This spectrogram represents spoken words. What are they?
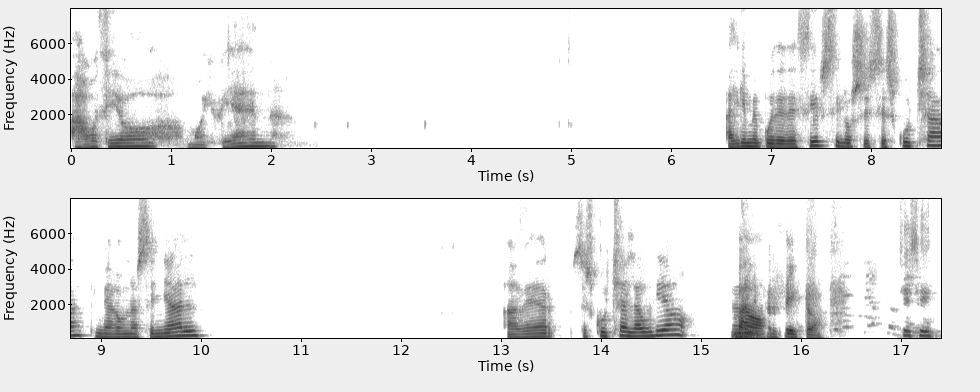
Audio, muy bien. ¿Alguien me puede decir si, lo, si se escucha? Que me haga una señal. A ver, ¿se escucha el audio? Vale, perfecto. Sí, sí.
